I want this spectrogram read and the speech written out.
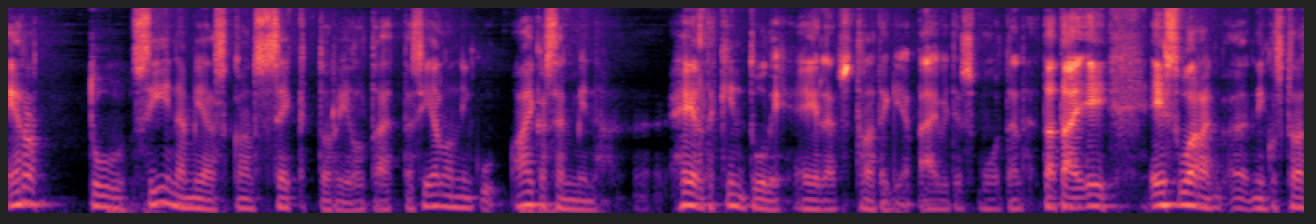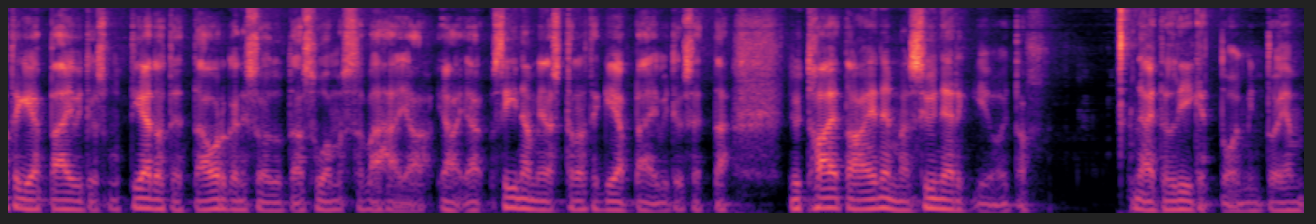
erottuu siinä mielessä myös sektorilta, että siellä on niin kuin aikaisemmin heiltäkin tuli eilen strategiapäivitys muuten. Tai ei, ei suoran niin kuin strategiapäivitys, mutta tiedot, että organisoitutaan Suomessa vähän ja, ja, ja siinä mielessä strategiapäivitys, että nyt haetaan enemmän synergioita näitä liiketoimintojen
